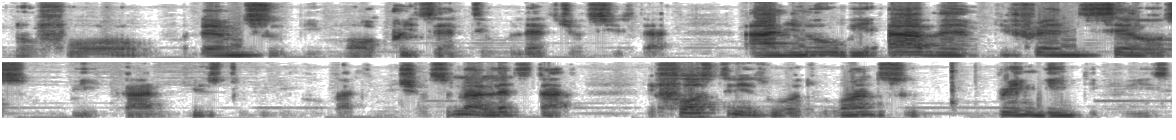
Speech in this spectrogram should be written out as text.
you know for for them to be more presentable. Let's just use that. And you know we have um, different cells we can use to do the concatenation so now let's start. The first thing is what we want to bring in degrees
